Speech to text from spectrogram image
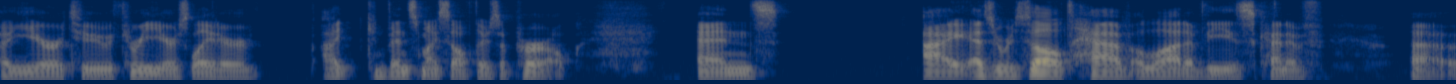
a year or two, three years later, I convince myself there's a pearl. And I, as a result, have a lot of these kind of uh,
